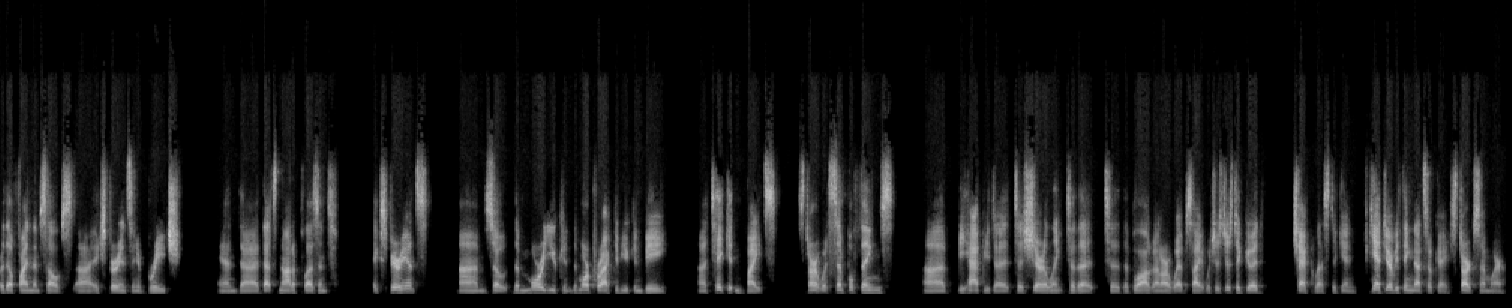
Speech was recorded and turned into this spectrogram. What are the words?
or they'll find themselves uh, experiencing a breach, and uh, that's not a pleasant experience. Um, so the more you can, the more proactive you can be. Uh, take it in bites. Start with simple things. Uh, be happy to to share a link to the to the blog on our website, which is just a good checklist. Again, if you can't do everything, that's okay. Start somewhere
